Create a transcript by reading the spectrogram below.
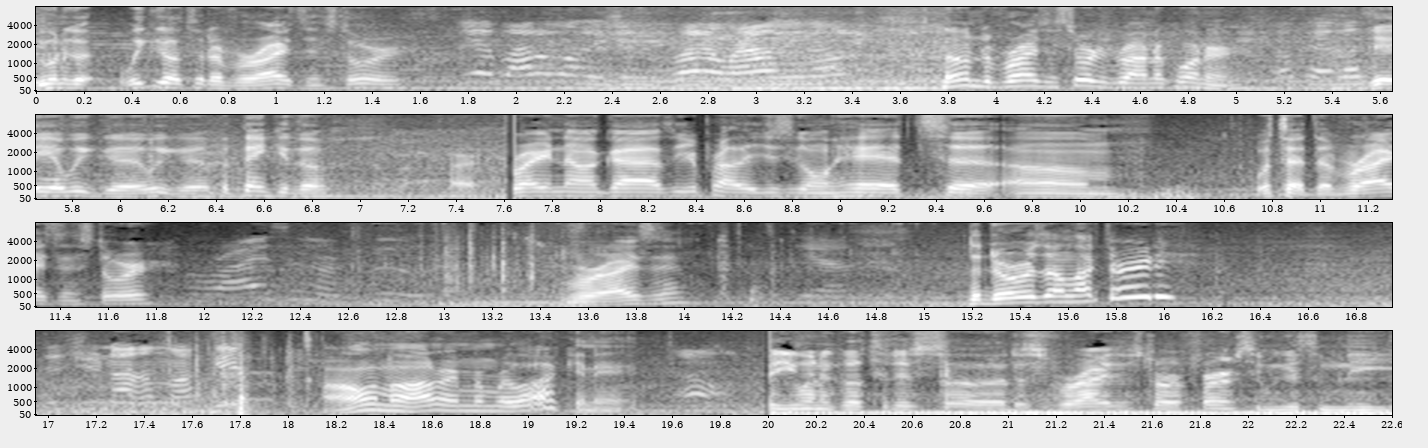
You want to go? We can go to the Verizon store. Yeah, but I don't want to just run around, you know? No, the Verizon store is around the corner. Okay, let's Yeah, go. yeah, we good, we good. But thank you though. All right. Right now, guys, you're probably just gonna head to um, what's that? The Verizon store. Verizon or food? Verizon. Yeah. The door was unlocked already. Did you not unlock it? I don't know. I don't remember locking it. Oh. So you want to go to this uh this Verizon store first and we get some need,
